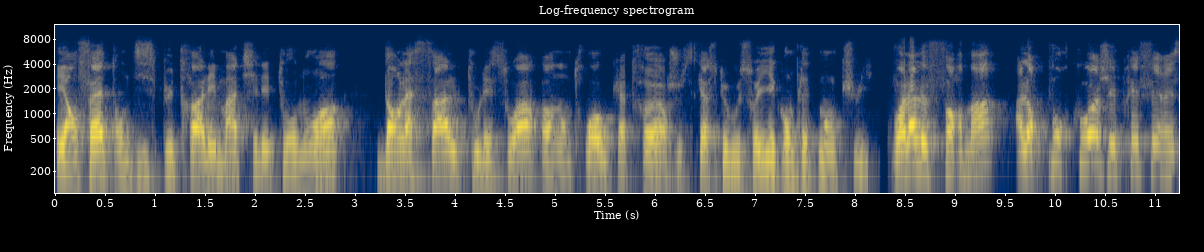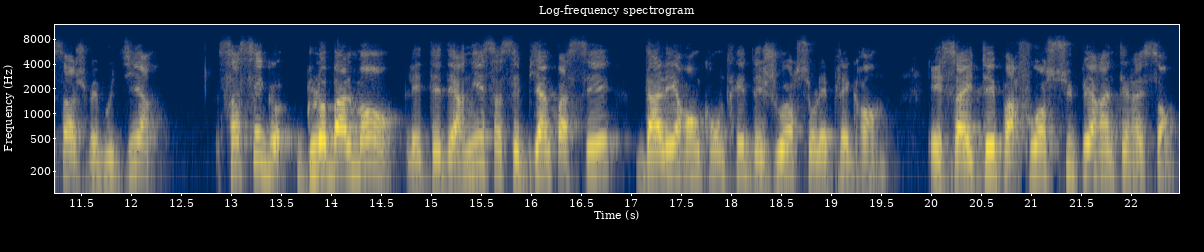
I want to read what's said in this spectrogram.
Et en fait, on disputera les matchs et les tournois dans la salle tous les soirs pendant trois ou quatre heures jusqu'à ce que vous soyez complètement cuit. Voilà le format. Alors pourquoi j'ai préféré ça? Je vais vous dire. Ça c'est globalement l'été dernier, ça s'est bien passé d'aller rencontrer des joueurs sur les playgrounds. Et ça a été parfois super intéressant.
